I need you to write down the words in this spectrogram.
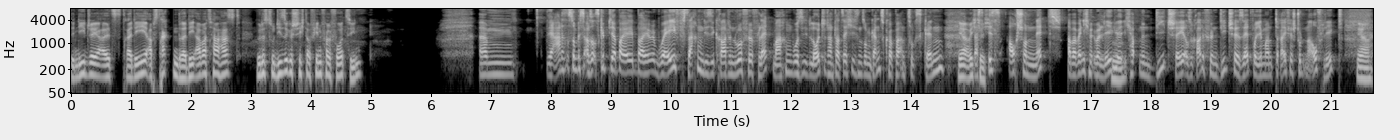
den DJ als 3D, abstrakten 3D-Avatar hast, würdest du diese Geschichte auf jeden Fall vorziehen? Ähm, ja, das ist so ein bisschen, also es gibt ja bei, bei Wave Sachen, die sie gerade nur für Flat machen, wo sie die Leute dann tatsächlich in so einem Ganzkörperanzug scannen. Ja, richtig. Das ist auch schon nett, aber wenn ich mir überlege, hm. ich habe einen DJ, also gerade für ein DJ-Set, wo jemand drei, vier Stunden auflegt, ja.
